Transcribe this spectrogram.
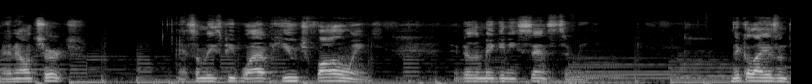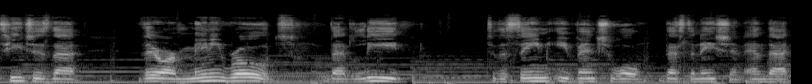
and on church. And some of these people have huge followings it doesn't make any sense to me. Nicolaism teaches that there are many roads that lead to the same eventual destination and that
